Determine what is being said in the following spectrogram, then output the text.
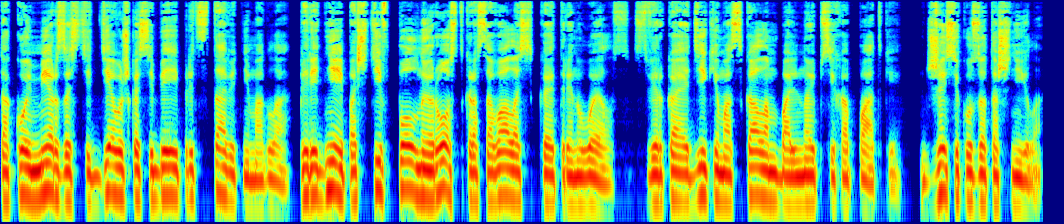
Такой мерзости девушка себе и представить не могла. Перед ней почти в полный рост красовалась Кэтрин Уэллс, сверкая диким оскалом больной психопатки. Джессику затошнило.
